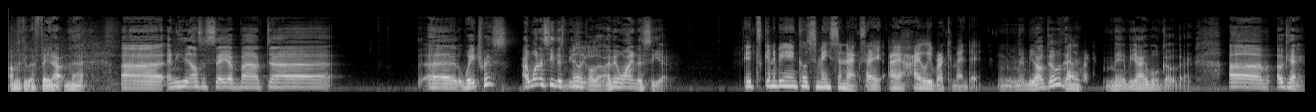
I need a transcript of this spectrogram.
I'm just gonna fade out in that. Uh, anything else to say about uh, uh, waitress? I want to see this musical though. I've been wanting to see it. It's going to be in Costa Mesa next. I, I highly recommend it. Maybe I'll go there. Maybe I will go there. Um, okay.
